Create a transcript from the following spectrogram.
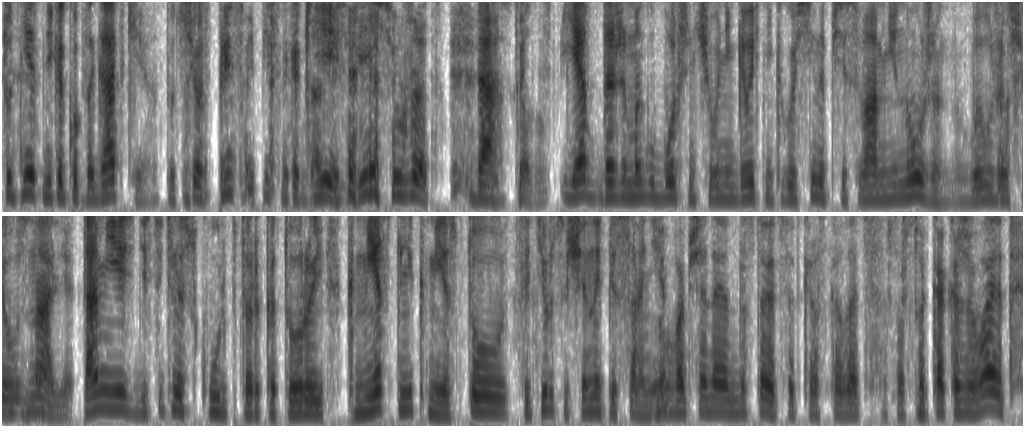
Тут нет никакой загадки. Тут все, в принципе, описано как есть. Весь сюжет. Да. Я даже могу больше ничего не говорить. Никакой синопсис вам не нужен. Вы уже все узнали. Там есть действительно скульптор, который к месту, не к месту цитирует священное писание. Ну, вообще, наверное, стоит все-таки рассказать, собственно, как оживает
